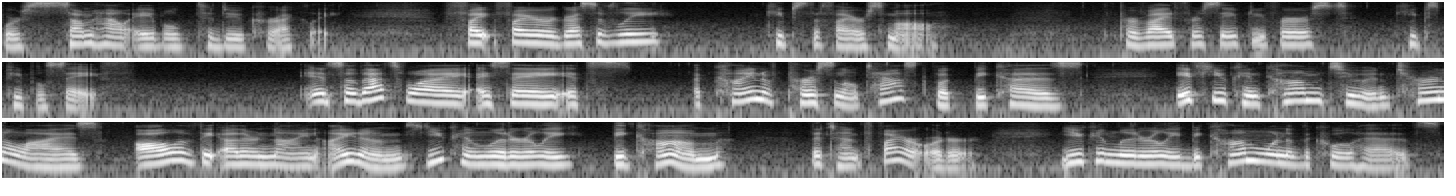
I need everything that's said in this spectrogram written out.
were somehow able to do correctly. Fight fire aggressively keeps the fire small. Provide for safety first keeps people safe. And so that's why I say it's a kind of personal task book because if you can come to internalize all of the other nine items, you can literally become the 10th fire order. You can literally become one of the cool heads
